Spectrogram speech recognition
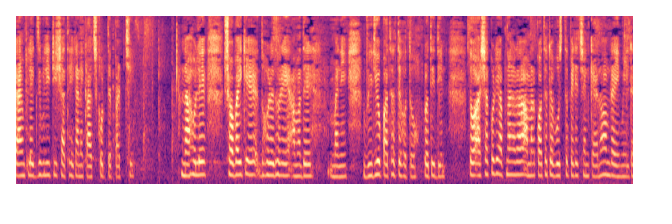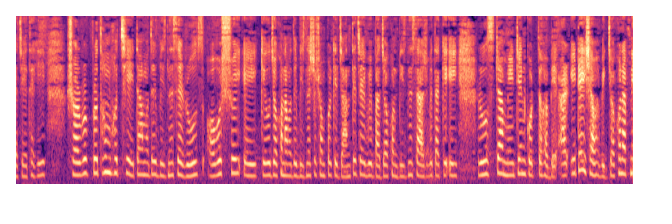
টাইম ফ্লেক্সিবিলিটির সাথে এখানে কাজ করতে পারছি। না হলে সবাইকে ধরে ধরে আমাদের মানে ভিডিও পাঠাতে হতো প্রতিদিন। তো আশা করি আপনারা আমার কথাটা বুঝতে পেরেছেন কেন আমরা ইমেলটা চেয়ে থাকি। সর্বপ্রথম হচ্ছে এটা আমাদের বিজনেসের রুলস অবশ্যই এই কেউ যখন আমাদের বিজনেসটা সম্পর্কে জানতে চাইবে বা যখন বিজনেসে আসবে তাকে এই রুলসটা মেনটেন করতে হবে। আর এটাই স্বাভাবিক, যখন আপনি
